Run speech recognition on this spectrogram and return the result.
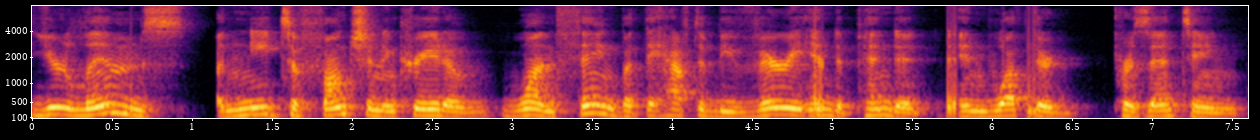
your limbs need to function and create a one thing, but they have to be very independent in what they're presenting,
